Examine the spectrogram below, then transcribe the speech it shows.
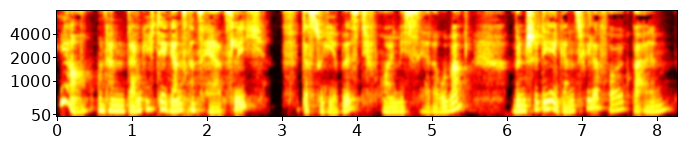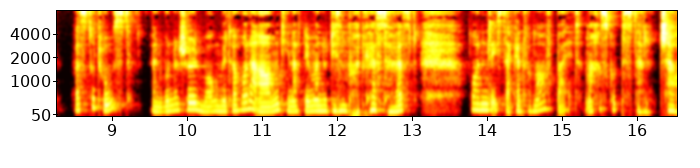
Ja, und dann danke ich dir ganz, ganz herzlich dass du hier bist. Ich freue mich sehr darüber. Wünsche dir ganz viel Erfolg bei allem, was du tust. Einen wunderschönen Morgen, Mittag oder Abend, je nachdem, wann du diesen Podcast hörst. Und ich sage einfach mal auf bald. Mach es gut, bis dann. Ciao.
